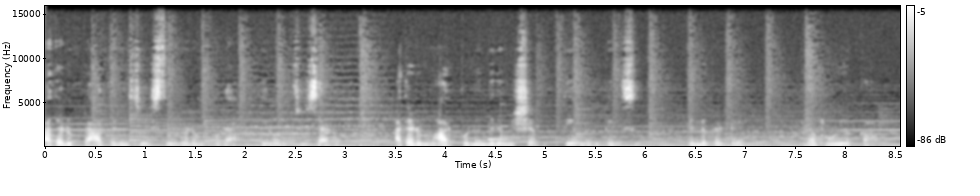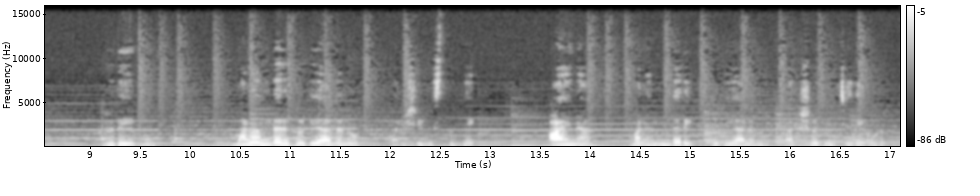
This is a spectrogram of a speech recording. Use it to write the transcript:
అతడు ప్రార్థన చేస్తూ ఉండడం కూడా దేవుడు చూశాడు. అతడు మార్పు నొందిన విషయం దేవునికి తెలుసు. ఎందుకంటే ప్రభు యొక్క హృదయము మనందరి హృదయాలను పరిశీలిస్తుంది. ఆయన మనందరి హృదయాలను పరిశోధించే దేవుడు.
